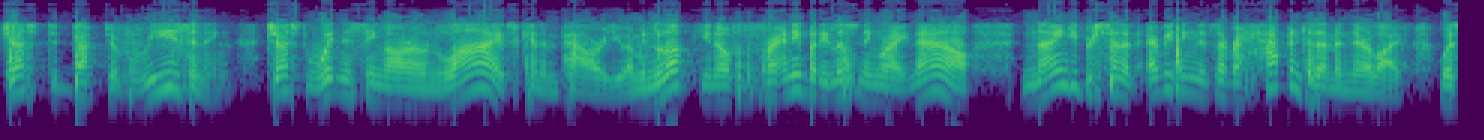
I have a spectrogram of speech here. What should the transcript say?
Just deductive reasoning, just witnessing our own lives can empower you. I mean, look, you know, for anybody listening right now, 90% of everything that's ever happened to them in their life was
